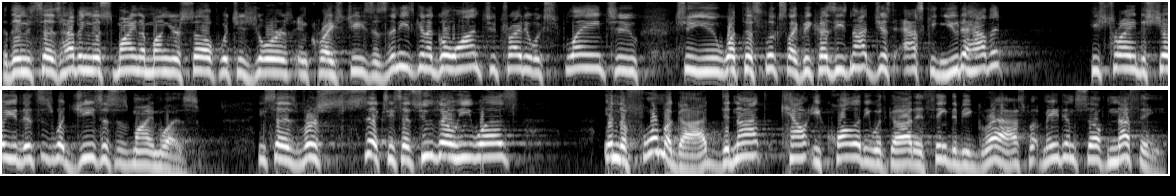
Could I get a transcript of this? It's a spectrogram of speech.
And then it says, having this mind among yourself, which is yours in Christ Jesus. Then he's going to go on to try to explain to, to you what this looks like because he's not just asking you to have it, he's trying to show you this is what Jesus' mind was. He says, verse 6, he says, Who though he was in the form of God, did not count equality with God a thing to be grasped, but made himself nothing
